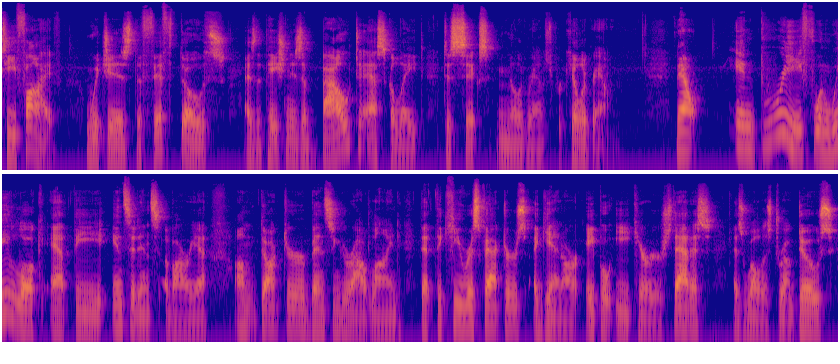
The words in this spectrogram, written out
T5, which is the fifth dose as the patient is about to escalate to 6 milligrams per kilogram. Now, in brief, when we look at the incidence of ARIA, um, Dr. Benzinger outlined that the key risk factors, again, are ApoE carrier status as well as drug dose,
